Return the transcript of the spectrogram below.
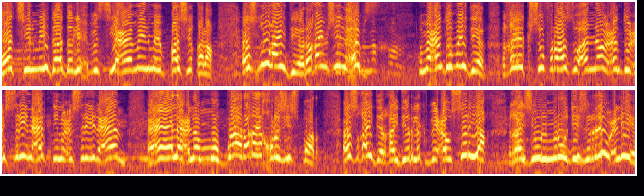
هادشي المداد اللي حبستي عامين ما يبقاش يقرا. أشنو غيدير؟ راه غيمشي للحبس. ما عنده ما يدير. غيكشف راسو أنه عنده 20 عام 22 عام عالة على مبا راه غيخرج يشفر أش غيدير؟ غيدير لك بيعه وشرية. غيجيو المرود يجريو عليه.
